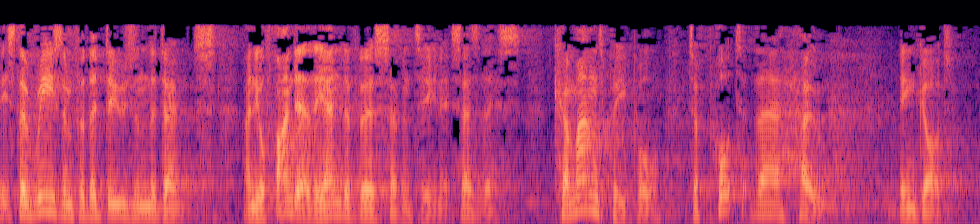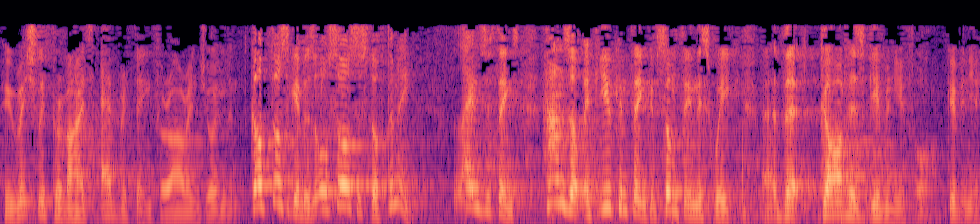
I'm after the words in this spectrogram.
It's the reason for the do's and the don'ts. And you'll find it at the end of verse 17. It says this Command people to put their hope in God, who richly provides everything for our enjoyment. God does give us all sorts of stuff, doesn't He? Loads of things. Hands up if you can think of something this week uh, that God has given you for, given you,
